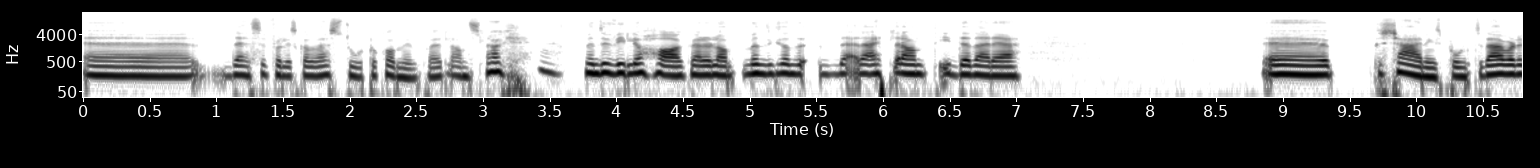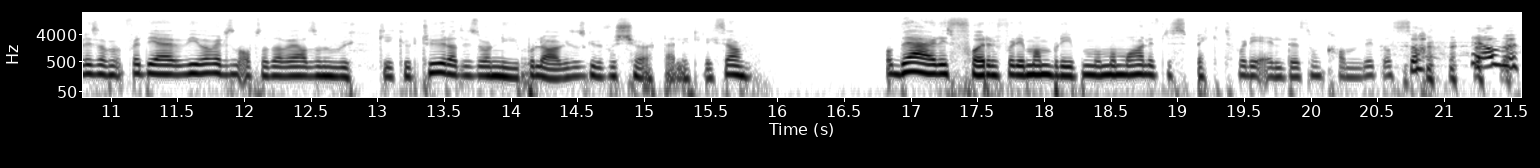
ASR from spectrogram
eh, det Selvfølgelig skal det være stort å komme inn på et landslag, Mm. men du vil jo ha kverulant. Men? Det, det er et eller annet i det derre eh, skjæringspunktet der var det liksom For jeg, vi var veldig sånn opptatt av at vi hadde sånn rookie-kultur. At hvis du var ny på laget, så skulle du få kjørt deg litt, liksom. Og det er jeg litt for, fordi man, blir, man må ha litt respekt for de eldre som kan litt også. ja, men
